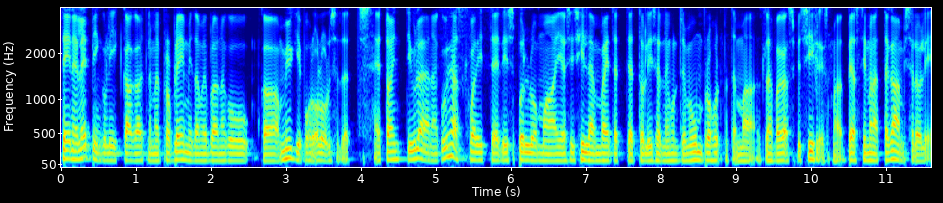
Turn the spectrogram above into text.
teine lepinguliik, aga ütleme, probleemid on võib-olla nagu ka müügi puhul olulised, et, et anti üle nagu ühes kvaliteedis põllumaa ja siis hiljem väideti, et oli seal nagu ütleme umbrohud, ma ütlen, ma, läheb väga spetsiifiliseks, ma peast ei mäleta ka, mis seal oli.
